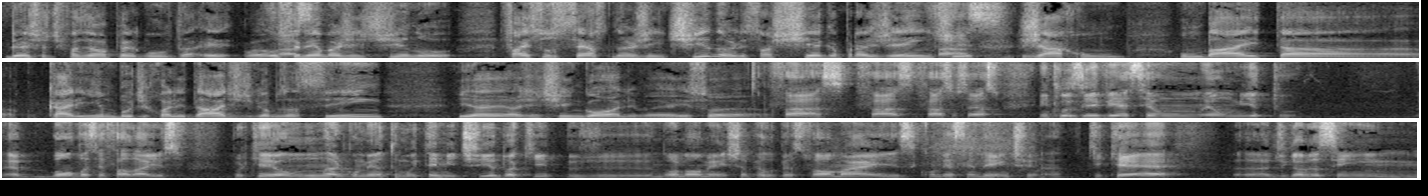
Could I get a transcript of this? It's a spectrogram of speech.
deixa eu te fazer uma pergunta. O Faz. cinema argentino faz sucesso na Argentina ou ele só chega pra gente Faz. já com um baita carimbo de qualidade, digamos assim, e a, gente engole? É isso. Faz, faz, faz sucesso. Inclusive, esse é um, é um mito. É bom você falar isso, porque é um argumento muito emitido aqui, normalmente, pelo pessoal mais condescendente, né? que quer, eh, digamos assim,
